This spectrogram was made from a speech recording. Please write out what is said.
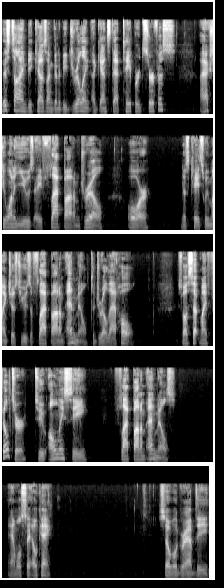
This time, because I'm going to be drilling against that tapered surface, I actually want to use a flat bottom drill, or in this case, we might just use a flat bottom end mill to drill that hole. So I'll set my filter to only see flat bottom end mills and we'll say OK. So we'll grab the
